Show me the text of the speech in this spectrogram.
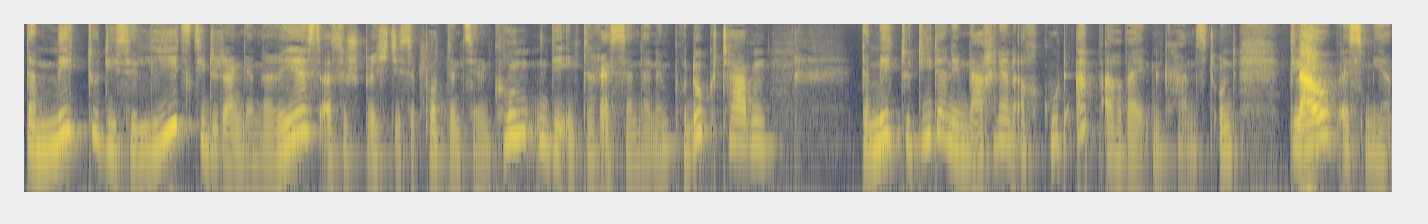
damit du diese Leads, die du dann generierst, also sprich diese potenziellen Kunden, die Interesse an deinem Produkt haben, damit du die dann im Nachhinein auch gut abarbeiten kannst. Und glaub es mir,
